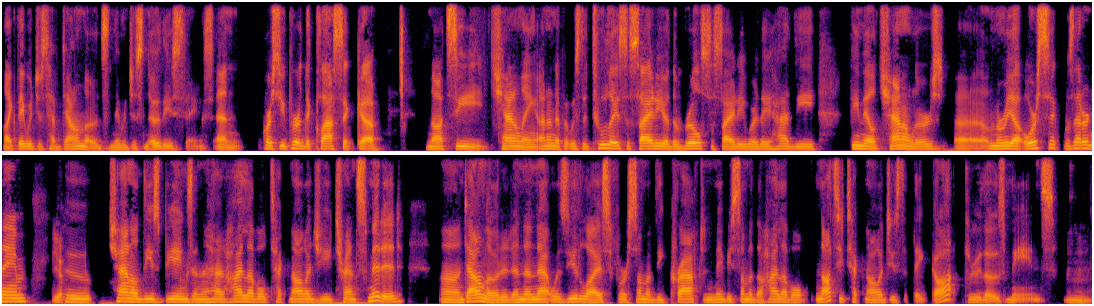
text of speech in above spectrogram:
Like they would just have downloads and they would just know these things. And of course, you've heard the classic uh, Nazi channeling. I don't know if it was the Thule Society or the Vril Society where they had the female channelers, uh, Maria Orsic, was that her name? Yep. Who channeled these beings and had high level technology transmitted, uh, downloaded, and then that was utilized for some of the craft and maybe some of the high level Nazi technologies that they got through those means. Mm.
